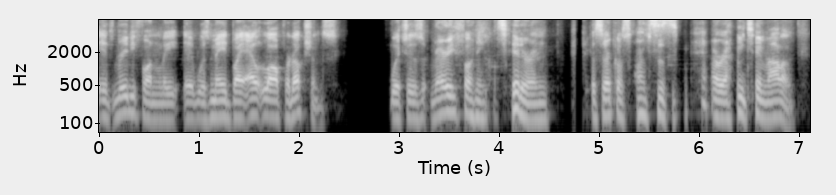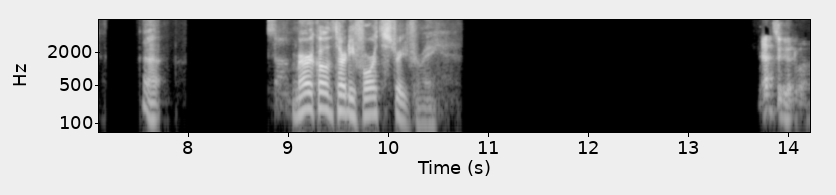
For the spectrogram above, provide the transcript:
it really funnily, it was made by Outlaw Productions, which is very funny considering the circumstances around Tim Allen. Miracle on 34th Street for me. That's a good one.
